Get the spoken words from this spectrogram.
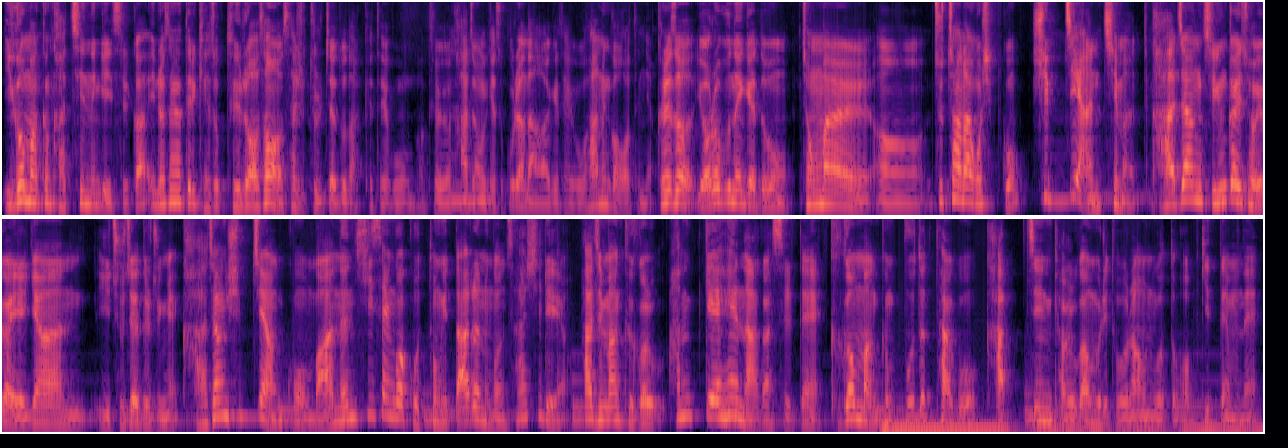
이것만큼 가치 있는 게 있을까? 이런 생각들이 계속 들어서 사실 둘째도 낳게 되고 막 저희가 가정을 계속 꾸려 나가게 되고 하는 거거든요. 그래서 여러분 에게도 정말 어, 추천하고 싶고 쉽지 않지만 가장 지금까지 저희가 얘기한 이 주제들 중에 가장 쉽지 않고 많은 희생과 고통이 따르는 건 사실이에요. 하지만 그걸 함께 해 나갔을 때 그것만큼 뿌듯하고 값진 결과물이 돌아오는 것도 없기 때문에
